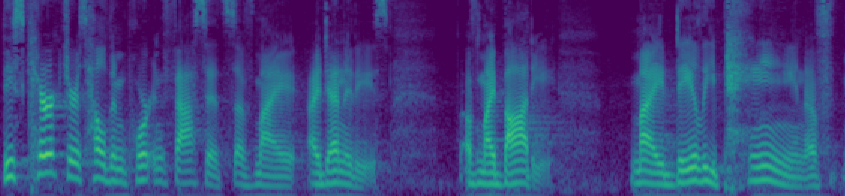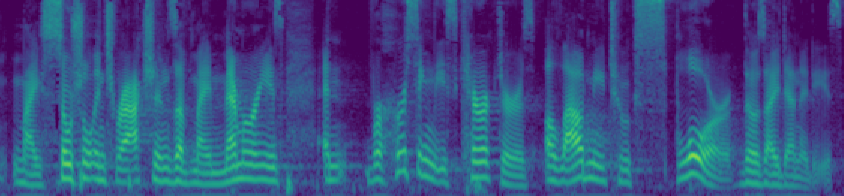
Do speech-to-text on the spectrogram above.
These characters held important facets of my identities, of my body, my daily pain, of my social interactions, of my memories, and rehearsing these characters allowed me to explore those identities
